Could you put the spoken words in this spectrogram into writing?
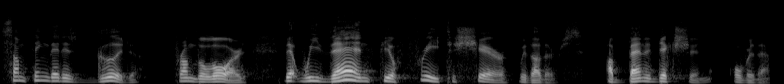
something that is good from the Lord that we then feel free to share with others, a benediction over them.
